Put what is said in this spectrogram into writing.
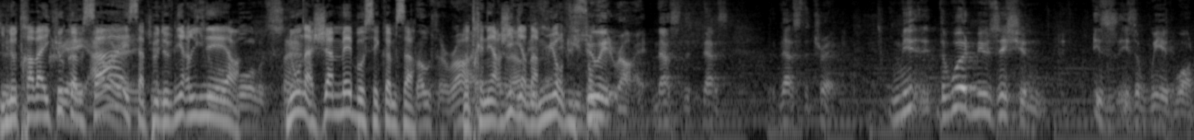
Ils ne travaillent que comme ça et ça peut devenir linéaire. Nous, on n'a jamais bossé comme ça. Notre énergie vient d'un mur du son. The word musician is, is a weird one.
